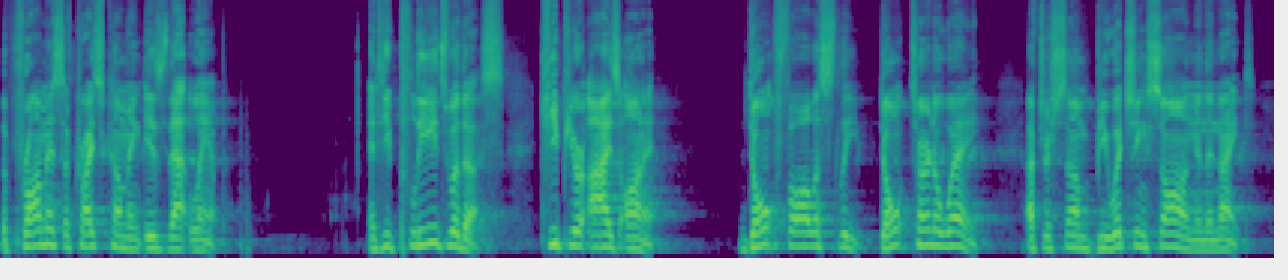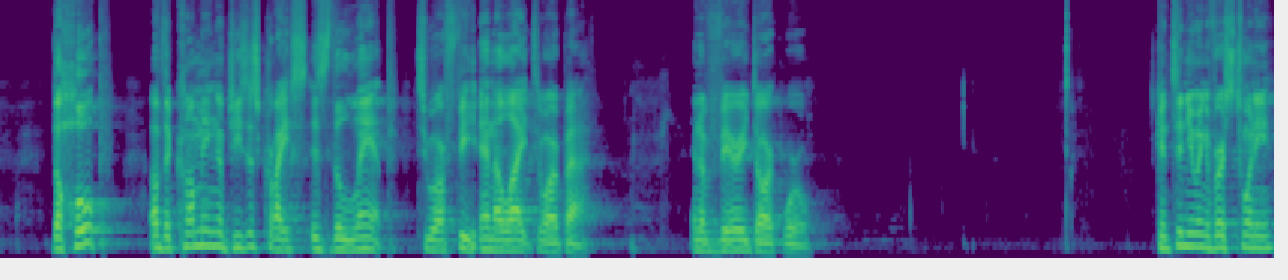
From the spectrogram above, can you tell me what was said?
the promise of Christ's coming, is that lamp. And he pleads with us keep your eyes on it. Don't fall asleep. Don't turn away after some bewitching song in the night. The hope of the coming of Jesus Christ is the lamp to our feet and a light to our path in a very dark world. Continuing in verse 20,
